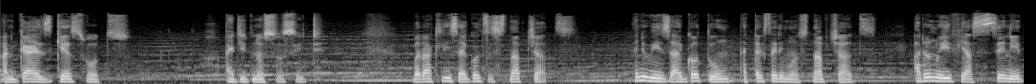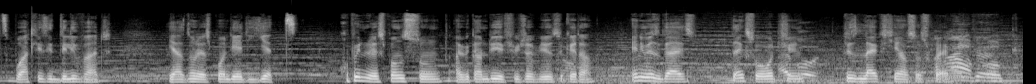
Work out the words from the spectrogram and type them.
and guys guess what i did not succeed but at least i got his snapchat anyways i got home i texted him on snapchat I don't know if he has seen it, but at least he delivered. He has not responded yet. Hoping to respond soon and we can do a future video together. Anyways, guys, thanks for watching. Please like, share, and subscribe.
